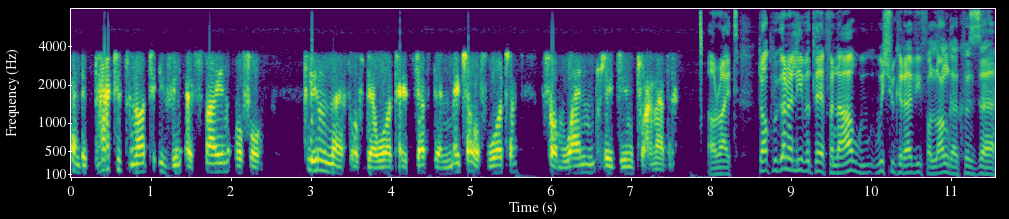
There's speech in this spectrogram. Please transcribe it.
And that is not even a sign of a cleanness of the water. It's just the nature of water from one region to another. All right. Doc, we're going to leave it there for now. We wish we could have you for longer because uh,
